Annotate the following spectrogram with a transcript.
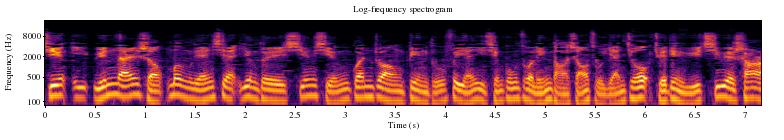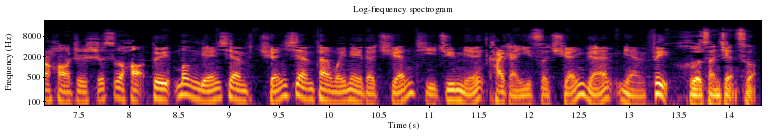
经云南省孟连县应对新型冠状病毒肺炎疫情工作领导小组研究，决定于七月十二号至十四号对孟连县全县范围内的全体居民开展一次全员免费核酸检测。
